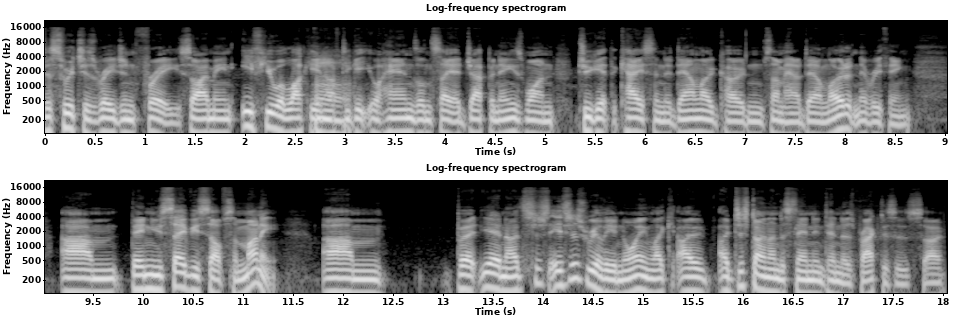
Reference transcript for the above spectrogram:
the Switch is region free. So I mean, if you were lucky enough to get your hands on, say, a Japanese one to get the case and the download code and somehow download it and everything, um, then you save yourself some money. Um, but yeah, no, it's just it's just really annoying. Like I I just don't understand Nintendo's practices. So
